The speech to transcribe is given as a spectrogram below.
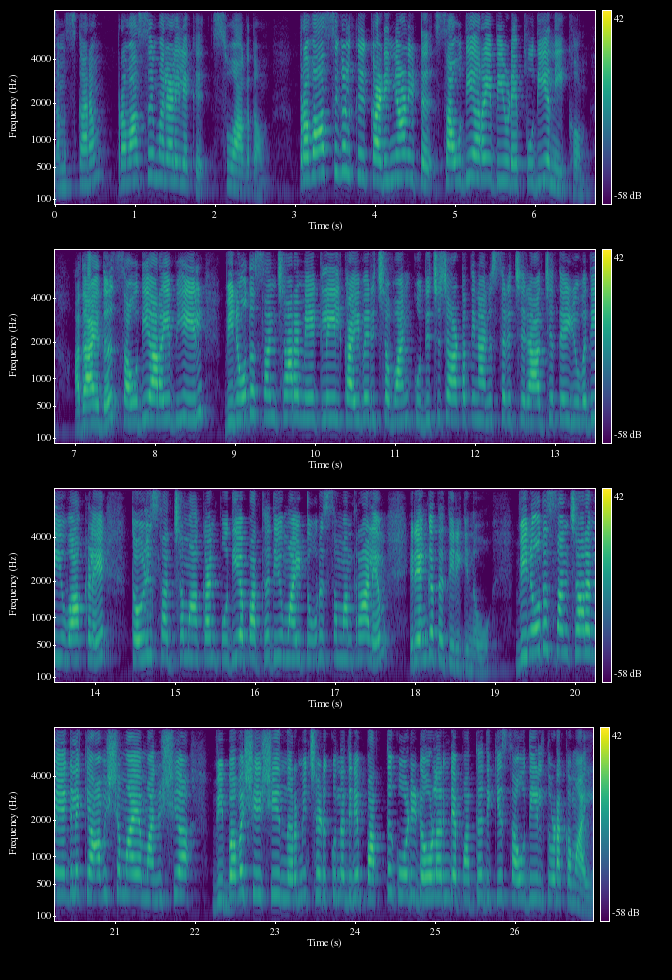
നമസ്കാരം. പ്രവാസി മലയാളിയിലേക്ക് സ്വാഗതം. പ്രവാസികൾക്ക് കടിഞ്ഞാണിട്ട് സൗദി അറേബ്യയുടെ പുതിയ നീക്കം. അതായത് സൗദി അറേബ്യയിൽ വിനോദസഞ്ചാര മേഖലയിൽ കൈവരിച്ച വൻ കുതിച്ചുചാട്ടത്തിനനുസരിച്ച് രാജ്യത്തെ യുവതി യുവാക്കളെ തൊഴിൽ സജ്ജമാക്കാൻ പുതിയ പദ്ധതിയുമായി ടൂറിസം മന്ത്രാലയം രംഗത്തെത്തിയിരിക്കുന്നു. വിനോദസഞ്ചാര മേഖലയ്ക്ക് ആവശ്യമായ മനുഷ്യ വിഭവശേഷി നിർമ്മിച്ചെടുക്കുന്നതിന് പത്ത് കോടി ഡോളറിന്റെ പദ്ധതിക്ക് സൗദിയിൽ തുടക്കമായി.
